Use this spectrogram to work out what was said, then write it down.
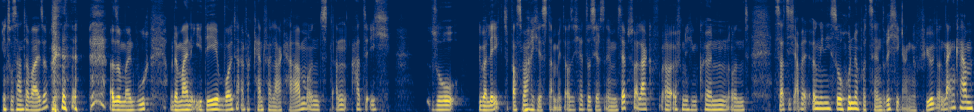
interessanterweise. also mein Buch oder meine Idee wollte einfach keinen Verlag haben und dann hatte ich so überlegt, was mache ich jetzt damit? Also ich hätte es jetzt im Selbstverlag veröffentlichen können und es hat sich aber irgendwie nicht so 100% richtig angefühlt und dann kam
